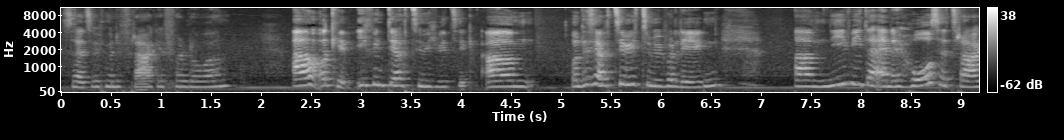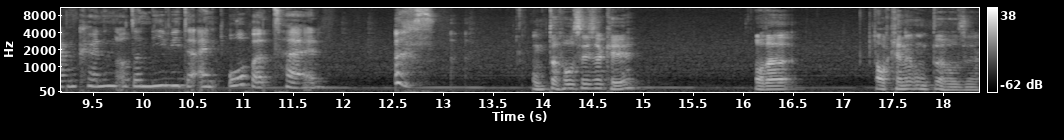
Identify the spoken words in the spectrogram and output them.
so, jetzt habe ich meine Frage verloren. Ähm, okay, ich finde die auch ziemlich witzig. Ähm, und ist ja auch ziemlich zum Überlegen. Ähm, nie wieder eine Hose tragen können oder nie wieder ein Oberteil. Unterhose ist okay. Oder auch keine Unterhose.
